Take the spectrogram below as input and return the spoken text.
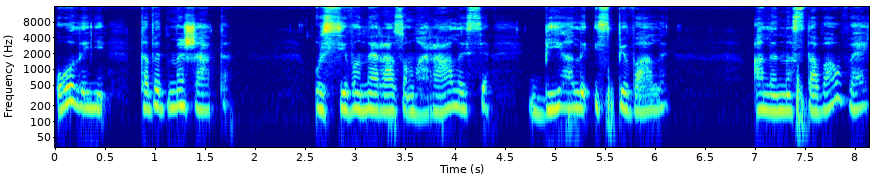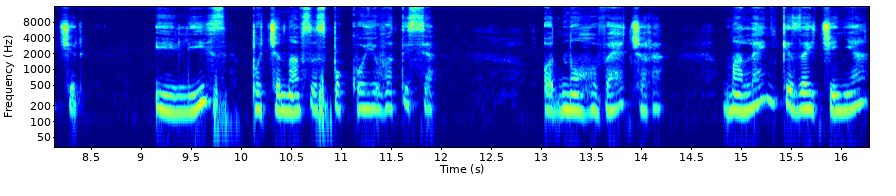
олені та ведмежата. Усі вони разом гралися, бігали і співали, але наставав вечір, і ліс починав заспокоюватися. Одного вечора маленьке зайчиня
